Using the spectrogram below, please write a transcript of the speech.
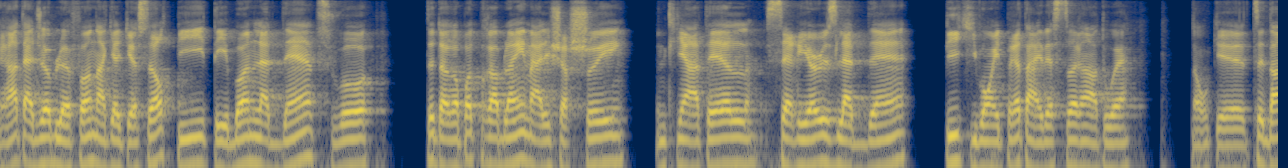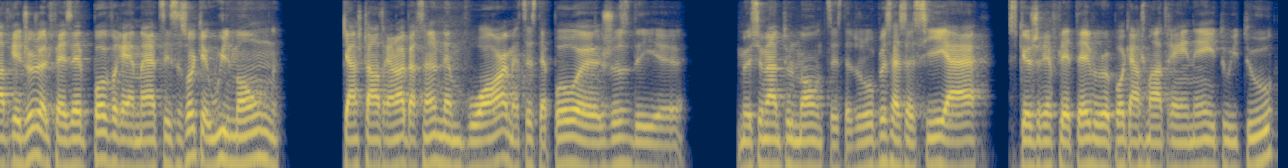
Rends ta job le fun en quelque sorte, puis t'es bonne là-dedans. Tu vas, tu n'auras pas de problème à aller chercher une clientèle sérieuse là-dedans, puis qui vont être prêtes à investir en toi. Donc, euh, tu sais, d'entrée de jeu, je le faisais pas vraiment. Tu c'est sûr que oui, le monde, quand j'étais entraîneur personnel, venait me voir, mais c'était pas euh, juste des euh, monsieur, madame, tout le monde. C'était toujours plus associé à ce que je reflétais, veux, veux pas, quand je m'entraînais et tout et tout.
